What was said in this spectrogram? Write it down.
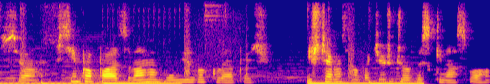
Все, всім папа, з вами був Юра Клепач. І ще раз вибачаю, що без кіна свого.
